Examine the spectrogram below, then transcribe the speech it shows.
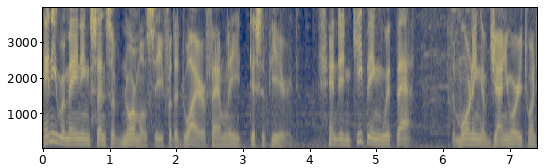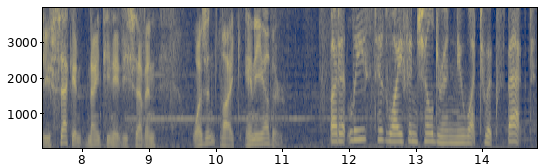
any remaining sense of normalcy for the Dwyer family disappeared. And in keeping with that, the morning of January 22, 1987, wasn't like any other. But at least his wife and children knew what to expect.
